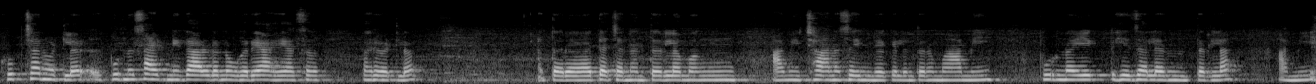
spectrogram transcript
खूप छान वाटलं. पूर्ण साईडने गार्डन वगैरे आहे असं भारी वाटलं. तर त्याच्यानंतरला मग आम्ही छान असं एन्जॉय केल्यानंतर मग आम्ही पूर्ण एक हे झाल्यानंतरला आम्ही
